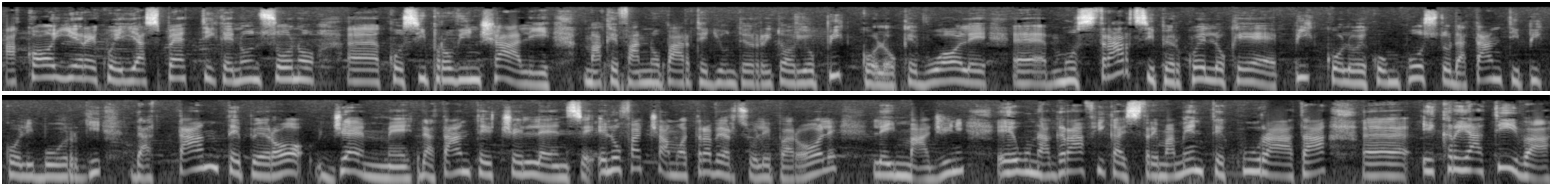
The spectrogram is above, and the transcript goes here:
a cogliere quegli aspetti che non sono eh, così provinciali, ma che fanno parte di un territorio piccolo che vuole eh, mostrarsi per quello che è, piccolo e composto da tanti piccoli borghi, da tante però gemme, da tante eccellenze e lo facciamo attraverso le parole, le immagini e una grafica estremamente curata eh, e creativa,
